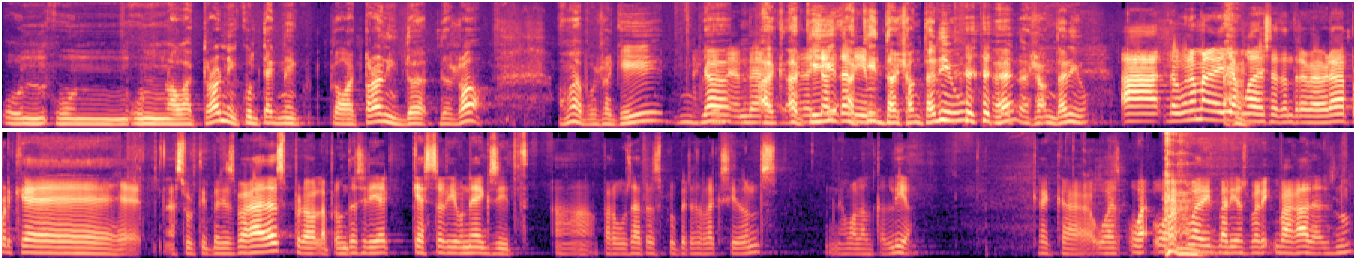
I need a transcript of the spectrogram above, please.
un, un, un electrònic, un tècnic electrònic de, de so, Home, doncs aquí ja... Aquí, aquí, aquí en teniu, eh? en teniu. Uh, D'alguna manera ja m'ho ha deixat entreveure perquè ha sortit diverses vegades, però la pregunta seria què seria un èxit uh, per a vosaltres les properes eleccions? Aneu a l'alcaldia. Crec que ho, has, ho, ho, ho ha dit diverses vegades, no?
